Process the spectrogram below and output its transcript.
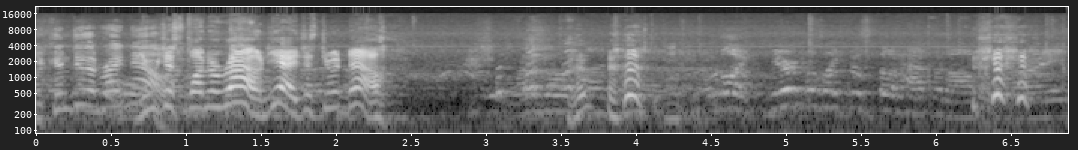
You can do it right now. You just won a round. Yeah, just do it now. Look, miracles like this don't happen often, right?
